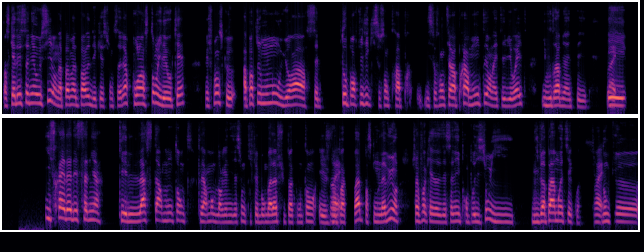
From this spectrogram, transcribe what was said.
Parce qu'Adesanya aussi, il en a pas mal parlé des questions de salaire. Pour l'instant, il est OK. Mais je pense qu'à partir du moment où il y aura cette opportunité qui se, sentira, se sentira prêt à monter en light heavyweight, il voudra bien être payé. Et Israël Adesanya, qui est la star montante clairement de l'organisation, qui fait bon bah là je suis pas content et je veux pas combattre parce qu'on l'a vu, hein, chaque fois qu'Adesanya il prend position, il n'y va pas à moitié quoi. Donc euh,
